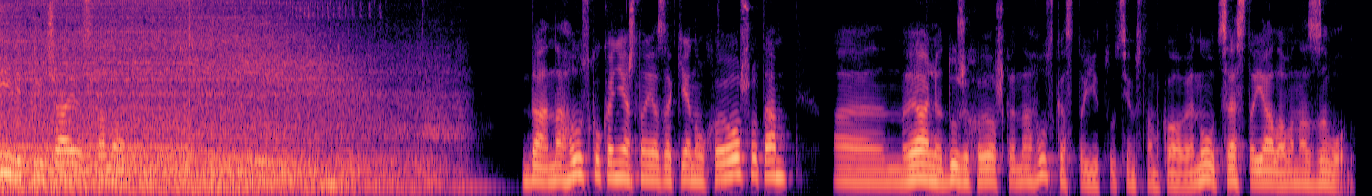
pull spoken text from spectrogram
і відключаю станок. Да, нагрузку, звісно, я закинув хорошу там. Е, реально дуже хороша нагрузка стоїть тут цим станкове. Ну, це стояла вона з заводу.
